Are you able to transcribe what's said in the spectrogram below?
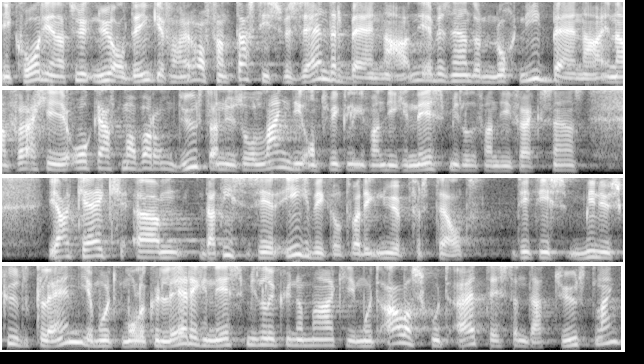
Ik hoor je natuurlijk nu al denken van oh, fantastisch, we zijn er bijna. Nee, we zijn er nog niet bijna. En dan vraag je je ook af, maar waarom duurt dat nu zo lang, die ontwikkeling van die geneesmiddelen, van die vaccins? Ja, kijk, um, dat is zeer ingewikkeld wat ik nu heb verteld. Dit is minuscuul klein. Je moet moleculaire geneesmiddelen kunnen maken. Je moet alles goed uittesten. Dat duurt lang.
